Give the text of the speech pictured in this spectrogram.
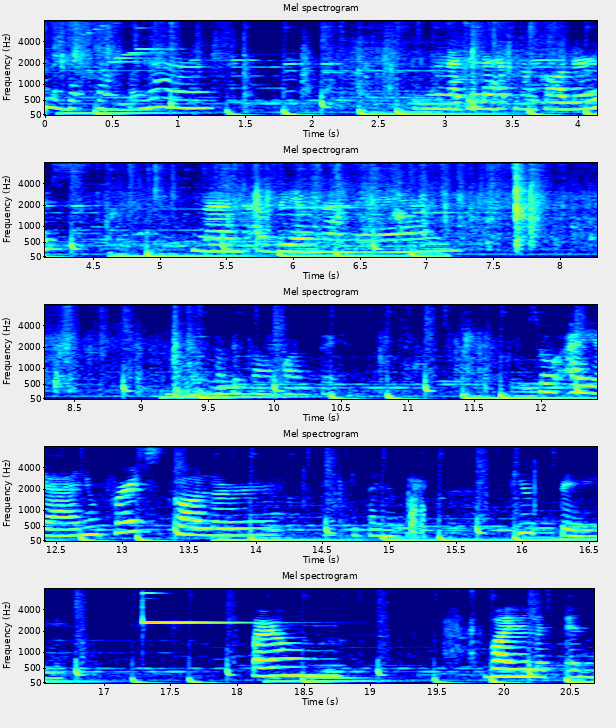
Nabuksan ko na. Tingnan natin lahat ng colors na na-avail namin. Kapit ako konti. So, ayan. Yung first color, kita nyo ba? Cute eh. Parang violet and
